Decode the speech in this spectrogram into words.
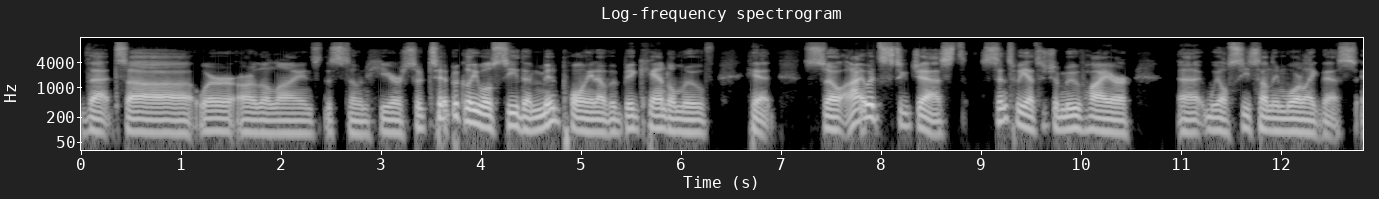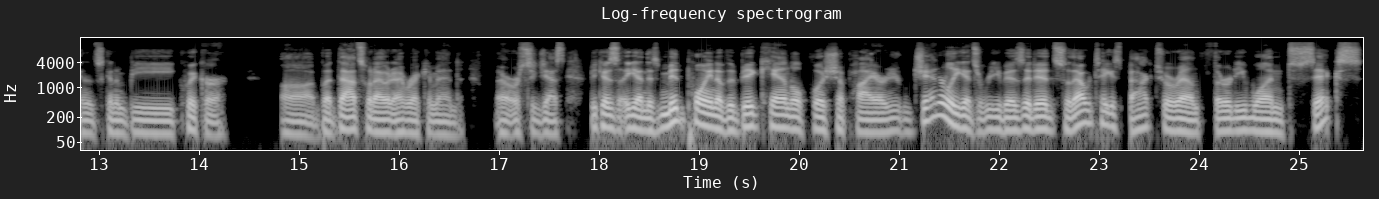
that uh where are the lines? This zone here. So typically we'll see the midpoint of a big candle move hit. So i would suggest since we had such a move higher uh, we'll see something more like this, and it's going to be quicker. Uh, but that's what I would I recommend or suggest because again, this midpoint of the big candle push up higher generally gets revisited, so that would take us back to around thirty-one six.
